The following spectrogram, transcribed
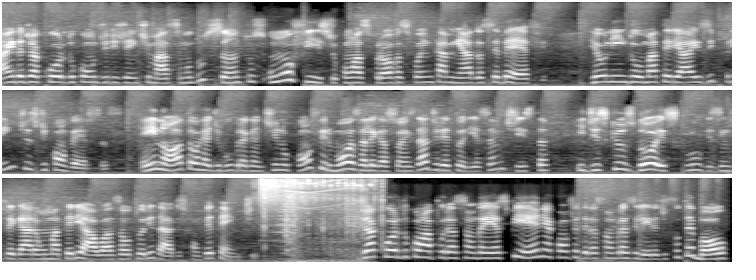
Ainda de acordo com o dirigente máximo do Santos, um ofício com as provas foi encaminhado à CBF, reunindo materiais e prints de conversas. Em nota, o Red Bull Bragantino confirmou as alegações da diretoria Santista e diz que os dois clubes entregaram o material às autoridades competentes. De acordo com a apuração da ESPN, a Confederação Brasileira de Futebol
